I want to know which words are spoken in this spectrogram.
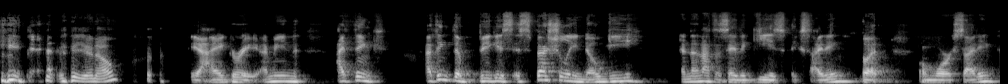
You know? Yeah, I agree. I mean, I think I think the biggest, especially no gi, and not to say the gi is exciting, but or more exciting,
